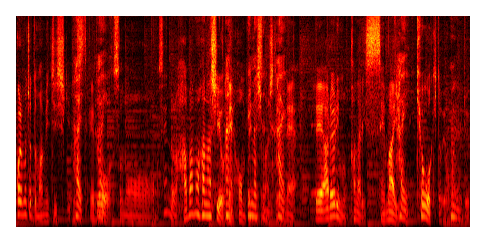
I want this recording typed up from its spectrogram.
これもちょっと豆知識ですけど、はい。はいその線路の幅の話をねあ本編でしましたよあね。であれよりもかなり狭いはい。狂気と呼ばれる、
